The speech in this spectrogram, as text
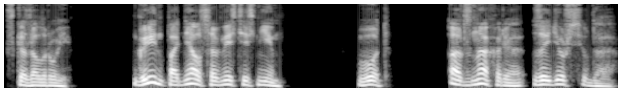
сказал Рой. Грин поднялся вместе с ним. Вот, от знахаря зайдешь сюда,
